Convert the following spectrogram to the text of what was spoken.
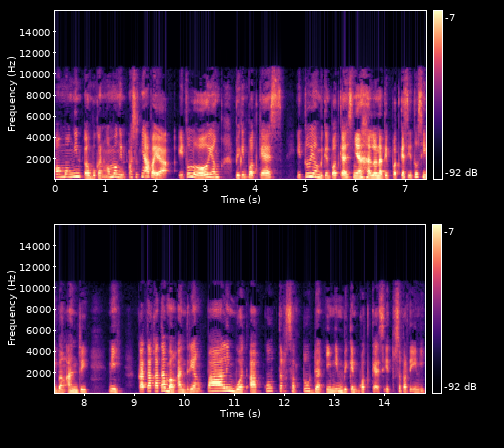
ngomongin oh bukan ngomongin maksudnya apa ya itu loh yang bikin podcast. Itu yang bikin podcastnya. Halo nanti podcast itu si bang Andri. Nih kata-kata bang Andri yang paling buat aku tersentuh dan ingin bikin podcast itu seperti ini.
